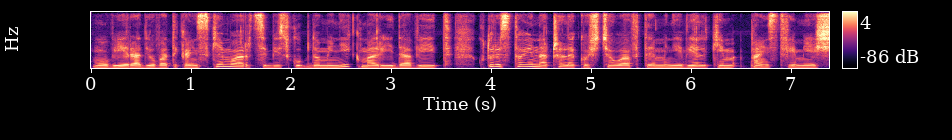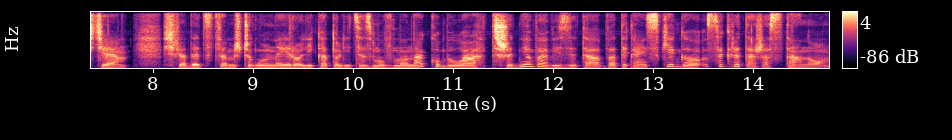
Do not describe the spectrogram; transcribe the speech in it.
mówi Radiu Watykańskiemu arcybiskup Dominik Marie David, który stoi na czele Kościoła w tym niewielkim państwie mieście. Świadectwem szczególnej roli katolicyzmu w Monako była trzydniowa wizyta watykańskiego sekretarza stanu.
